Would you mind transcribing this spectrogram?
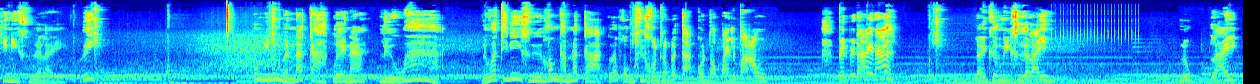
ที่นี่คืออะไร เฮ้ย พวกนี้มันเหมือนหน้ากากเลยนะ หรือว่า หรือว่าที่นี่คือห้องทำหน้ากากแล้วผมคือคนทำหน้ากากคนต่อไปหรือเปล่า เป็นไปได้นะ แล้วเครื่องนี้คืออะไร look like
